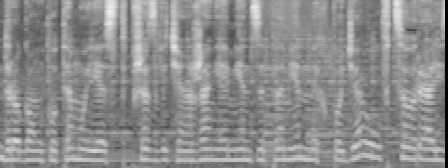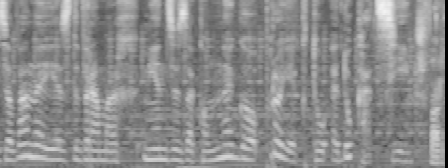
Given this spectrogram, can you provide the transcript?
Drogą ku temu jest przezwyciężenie międzyplemiennych podziałów, co realizowane jest w ramach międzyzakonnego projektu edukacji. 4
